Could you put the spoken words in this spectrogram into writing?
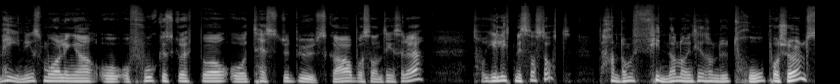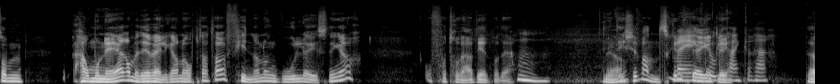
meningsmålinger og, og fokusgrupper og tester ut budskap og sånne ting som det, tror jeg er litt misforstått. Det handler om å finne noen ting som du tror på sjøl, som harmonerer med det velgerne er opptatt av. Finne noen gode løsninger, og få troverdighet på det. Det Ja. er ikke vanskelig, egentlig. Det er mye gode tanker her. Det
